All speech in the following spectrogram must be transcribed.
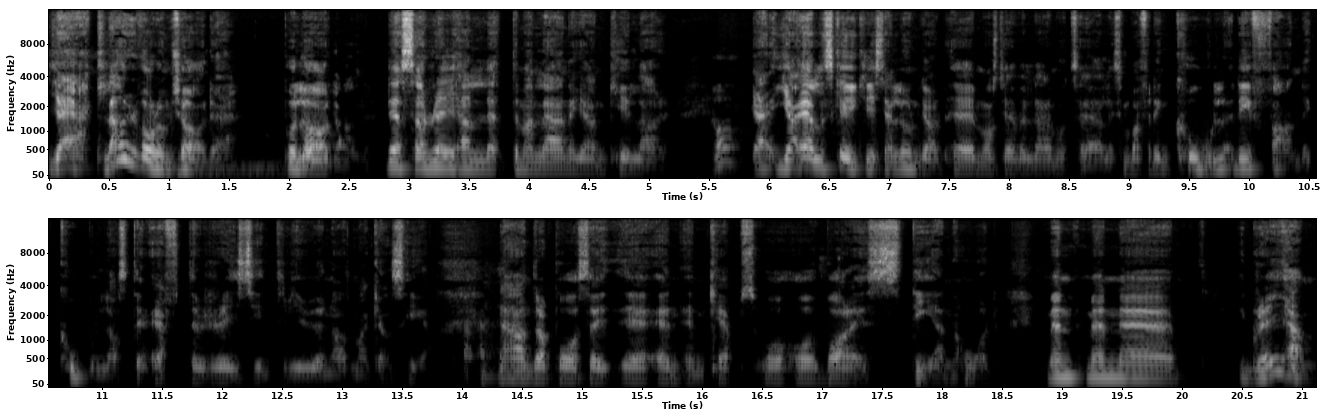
jäklar vad de körde på lördagen. Dessa Rahal Letterman Lanigan killar. Ja. Jag, jag älskar ju Christian Lundgaard, eh, måste jag väl däremot säga. Liksom, bara för den cool, det är fan det coolaste efter raceintervjuerna man kan se. När han drar på sig eh, en, en keps och, och bara är stenhård. Men, men eh, Graham,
